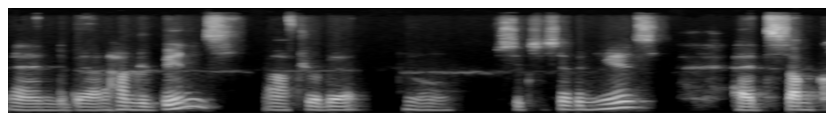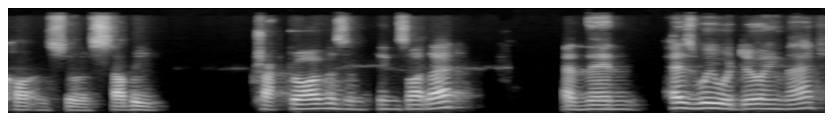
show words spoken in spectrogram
and about 100 bins after about oh, six or seven years. Had some sort of subby truck drivers and things like that. And then as we were doing that,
